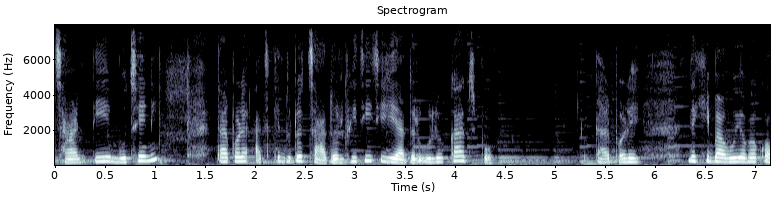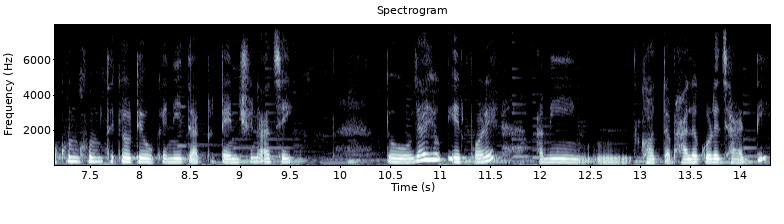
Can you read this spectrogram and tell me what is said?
ছাড় দিয়ে মুছে নিই। তারপরে আজকে দুটো চাদর ভিজিয়েছি চাদরগুলো কাচবো। তারপরে দেখি বাবুই আবার কখন ঘুম থেকে ওঠে, ওকে নিয়ে তো একটা টেনশন আছেই। তো যাই হোক, এরপরে আমি ঘরটা ভালো করে ঝাড় দিই।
